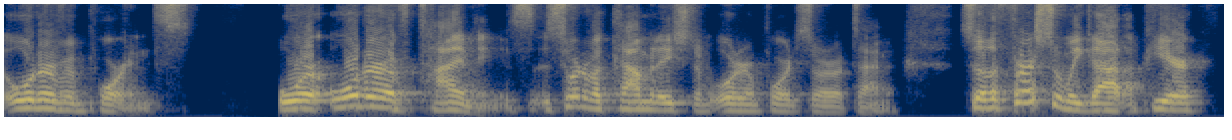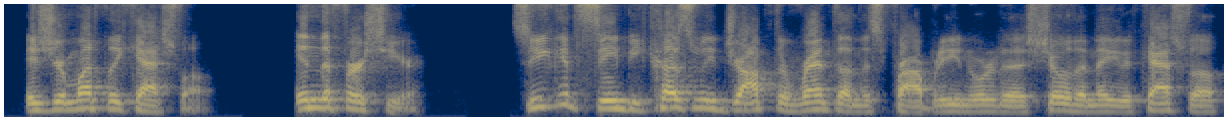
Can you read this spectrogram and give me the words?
order of importance or order of timing. It's sort of a combination of order of importance and order of timing. So the first one we got up here is your monthly cash flow in the first year. So you can see because we dropped the rent on this property in order to show the negative cash flow,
